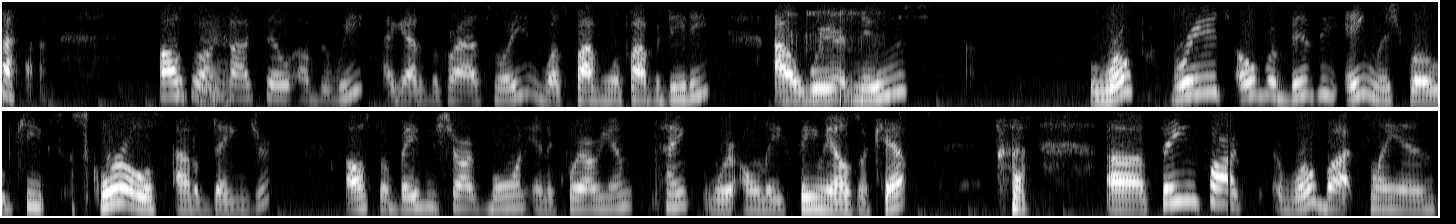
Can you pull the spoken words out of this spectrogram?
also, our cocktail of the week, I got a surprise for you. What's popping with Poppa DD? Our weird news. Rope bridge over busy English road keeps squirrels out of danger. Also, baby shark born in aquarium tank where only females are kept. uh, theme parks robot plans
